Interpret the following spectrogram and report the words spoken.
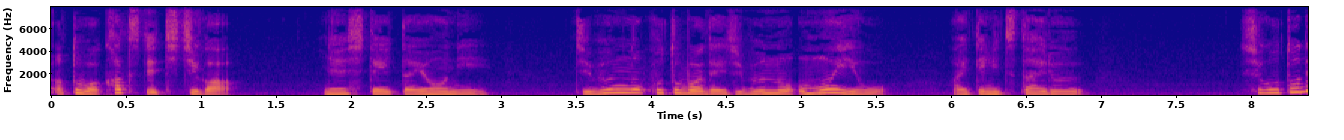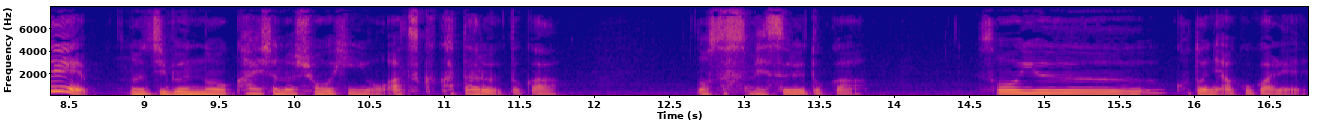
あとはかつて父がね、していたように、自分の言葉で自分の思いを相手に伝える仕事で、自分の会社の商品を熱く語るとか、おすすめするとか、そういうことに憧れ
